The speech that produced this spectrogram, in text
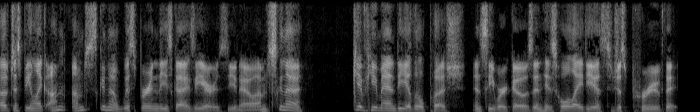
of just being like, I'm I'm just gonna whisper in these guys' ears. You know, I'm just gonna give humanity a little push and see where it goes. And his whole idea is to just prove that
